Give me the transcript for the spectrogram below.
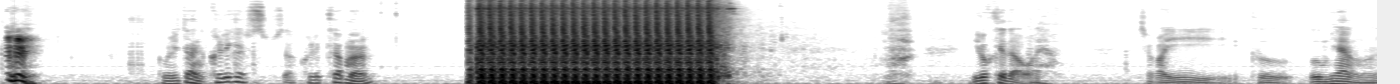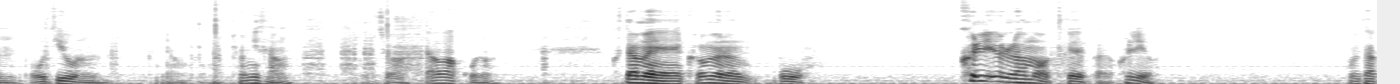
그럼 일단 클릭해봅시다. 클릭하면 이렇게 나와요. 제가 이 그 음향은 오디오는 그냥 뭐 편의상 제가 따왔고요. 그 다음에 그러면은 뭐 클리어를 하면 어떻게 될까요? 클리어. 뭐 다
